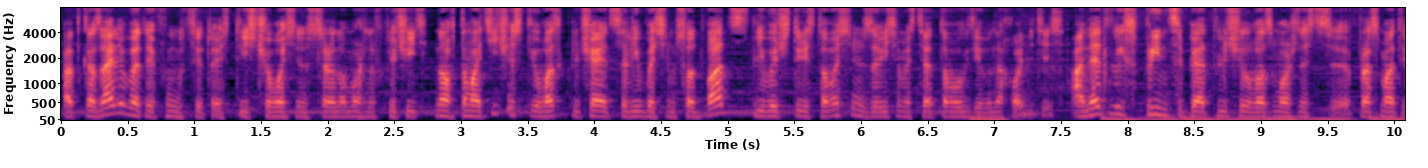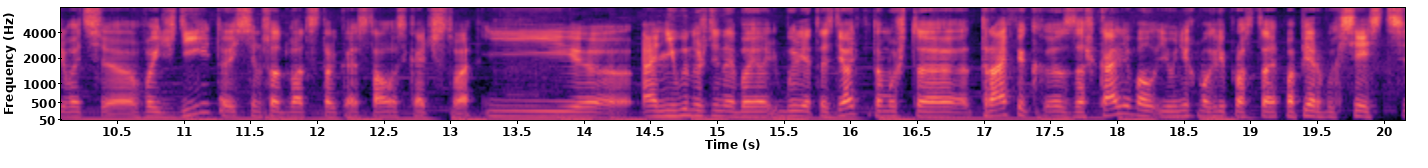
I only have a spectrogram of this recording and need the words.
отказали в этой функции, то есть 1080 все равно можно включить, но автоматически у вас включается либо 720, либо 480, в зависимости от того, где вы находитесь. А Netflix, в принципе, отключил возможность э, просматривать э, в HD, то есть 720 только осталось качество, и э, они вынуждены были это сделать, потому что трафик зашкаливал, и у них могли просто, во-первых, сесть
